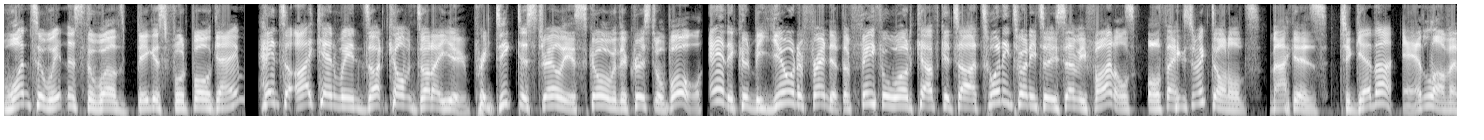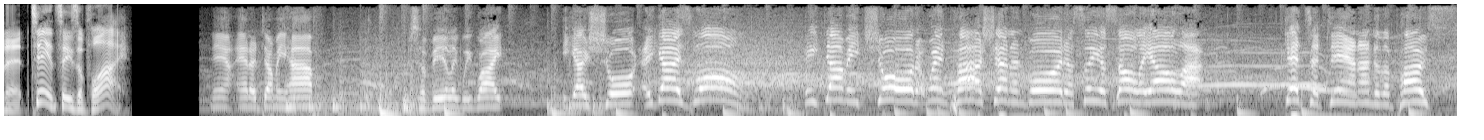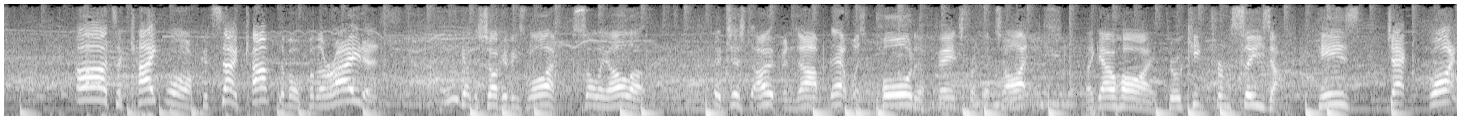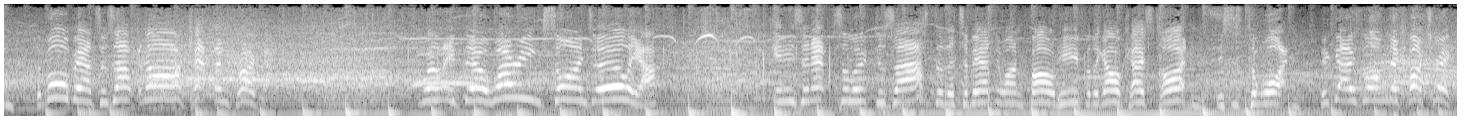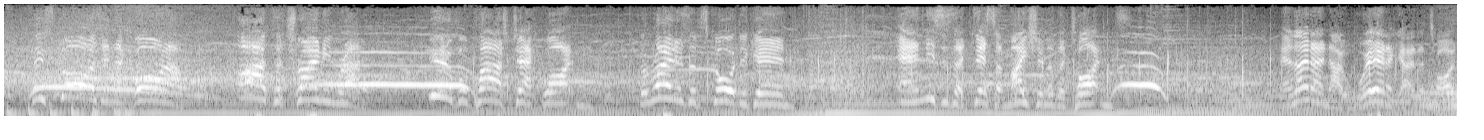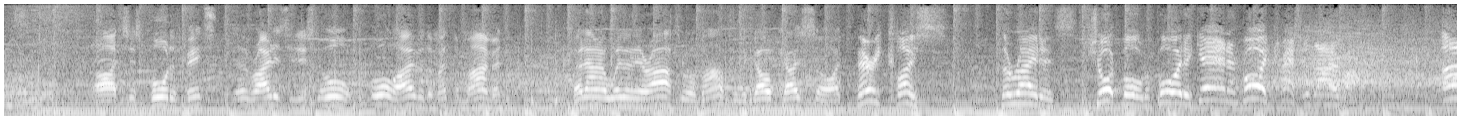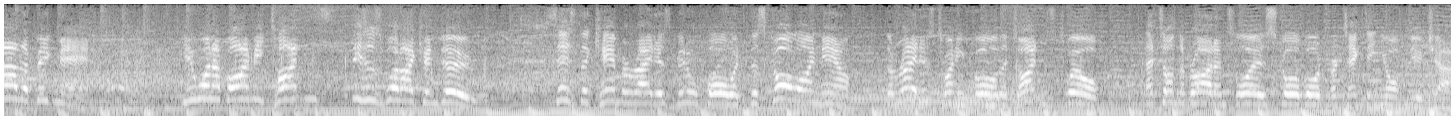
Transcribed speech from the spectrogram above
Want to witness the world's biggest football game? Head to iCanWin.com.au, predict Australia's score with a crystal ball, and it could be you and a friend at the FIFA World Cup Qatar 2022 semi finals, all thanks to McDonald's. Maccas, together and loving it. TNC's apply. Now out of dummy half. Severely we wait. He goes short. He goes long. He dummied short. It went past Shannon Boyd. I see a Soliola. Gets it down under the post. Oh, it's a cakewalk. It's so comfortable for the Raiders. He got the shock of his life. Soliola. It just opened up. That was poor defence from the Titans. They go high through a kick from Sezer. Here's Jack Wighton. The ball bounces up and oh, Captain Croker. Well, if there were worrying signs earlier, it is an absolute disaster that's about to unfold here for the Gold Coast Titans. This is to Wighton, who goes long to Cotric, who scores. It's a training run. Beautiful pass, Jack Wighton. The Raiders have scored again. And this is a decimation of the Titans. And they don't know where to go, the Titans. Oh, it's just poor defence. The Raiders are just all, all over them at the moment. They don't know whether they're after or after the Gold Coast side. Very close, the Raiders. Short ball to Boyd again, and Boyd crashes over. Ah, oh, the big man. You want to buy me, Titans? This is what I can do, says the Canberra Raiders middle forward. The scoreline now, the Raiders 24, the Titans 12. That's on the Bryden's Lawyers scoreboard protecting your future.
